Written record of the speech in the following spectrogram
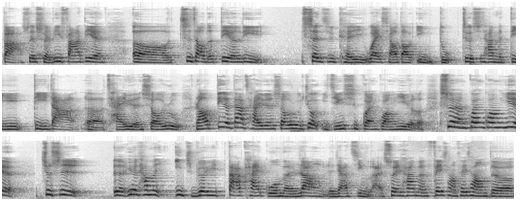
坝，所以水力发电呃制造的电力。甚至可以外销到印度，这个是他们第一第一大呃裁员收入，然后第二大裁员收入就已经是观光业了。虽然观光业就是。呃，因为他们一直不愿意大开国门让人家进来，所以他们非常非常的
